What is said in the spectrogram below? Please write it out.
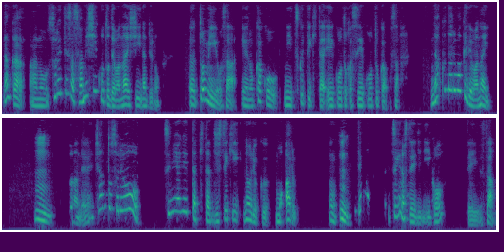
なんか、あの、それってさ、寂しいことではないし、なんていうの？富をさ、あの、過去に作ってきた栄光とか成功とかをさ、なくなるわけではない。うん。そうなんだよね。ちゃんとそれを積み上げてきた実績能力もある。うん。うん。でも、次のステージに行こうっていうさ。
